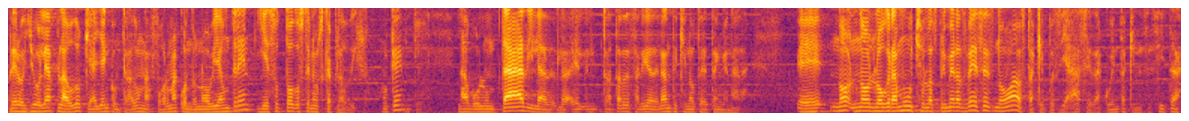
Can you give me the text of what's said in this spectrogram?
Pero yo le aplaudo que haya encontrado una forma cuando no había un tren y eso todos tenemos que aplaudirlo, ¿ok? La voluntad y la- la- el, el tratar de salir adelante, que no te detenga nada. Eh, no, no logra mucho las primeras veces, ¿no? Hasta que pues ya se da cuenta que necesita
